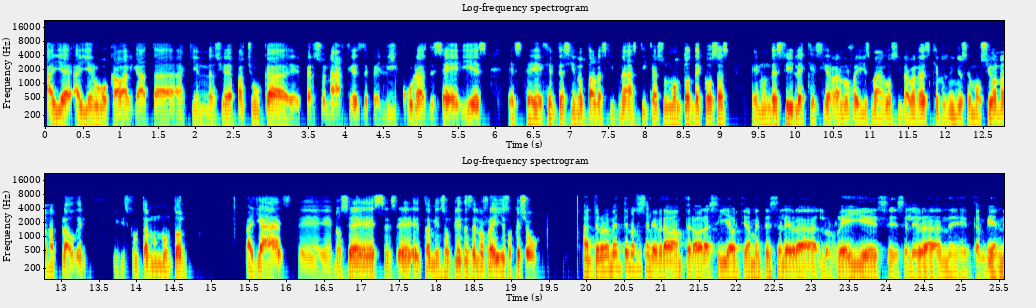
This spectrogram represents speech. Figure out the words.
ayer, hubo cabalgata aquí en la ciudad de Pachuca, eh, personajes de películas, de series, este, gente haciendo tablas gimnásticas, un montón de cosas en un desfile que cierran los Reyes Magos y la verdad es que los niños se emocionan, aplauden y disfrutan un montón. Allá, este, no sé, es, eh, ¿también son clientes de los Reyes o qué show? Anteriormente no se celebraban, pero ahora sí, ya últimamente se celebra los Reyes, se celebran también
